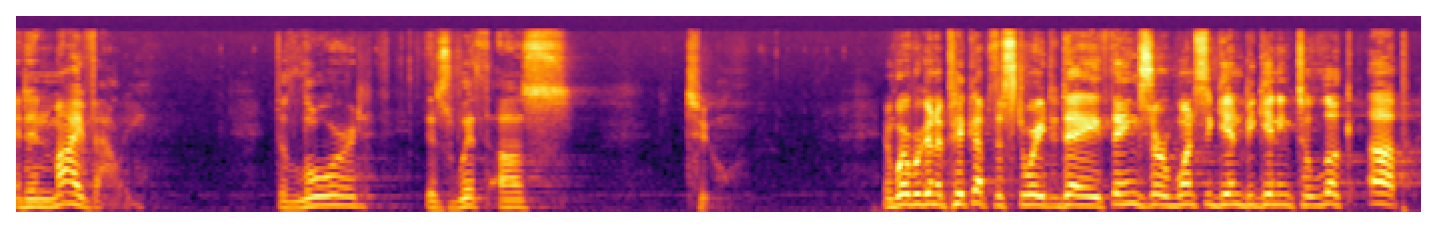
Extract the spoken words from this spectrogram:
and in my valley, the Lord is with us too. And where we're going to pick up the story today, things are once again beginning to look up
